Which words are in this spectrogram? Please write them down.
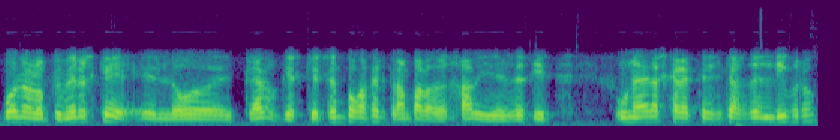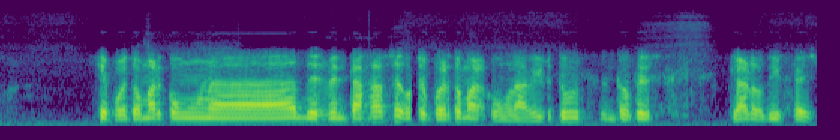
Bueno, lo primero es que, eh, lo, eh, claro, que es que es un poco hacer trampa lo de Javi. Es decir, una de las características del libro se puede tomar como una desventaja o se puede tomar como una virtud. Entonces, claro, dices,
